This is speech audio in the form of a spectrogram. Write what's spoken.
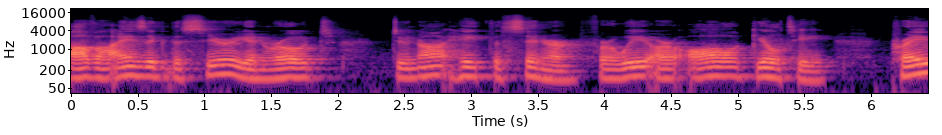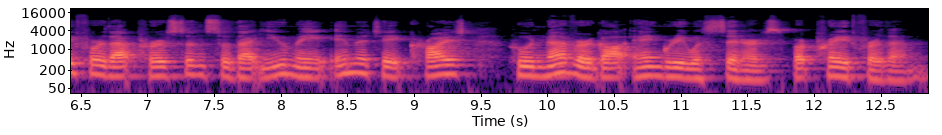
Ava Isaac the Syrian wrote, Do not hate the sinner, for we are all guilty. Pray for that person so that you may imitate Christ, who never got angry with sinners, but prayed for them.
